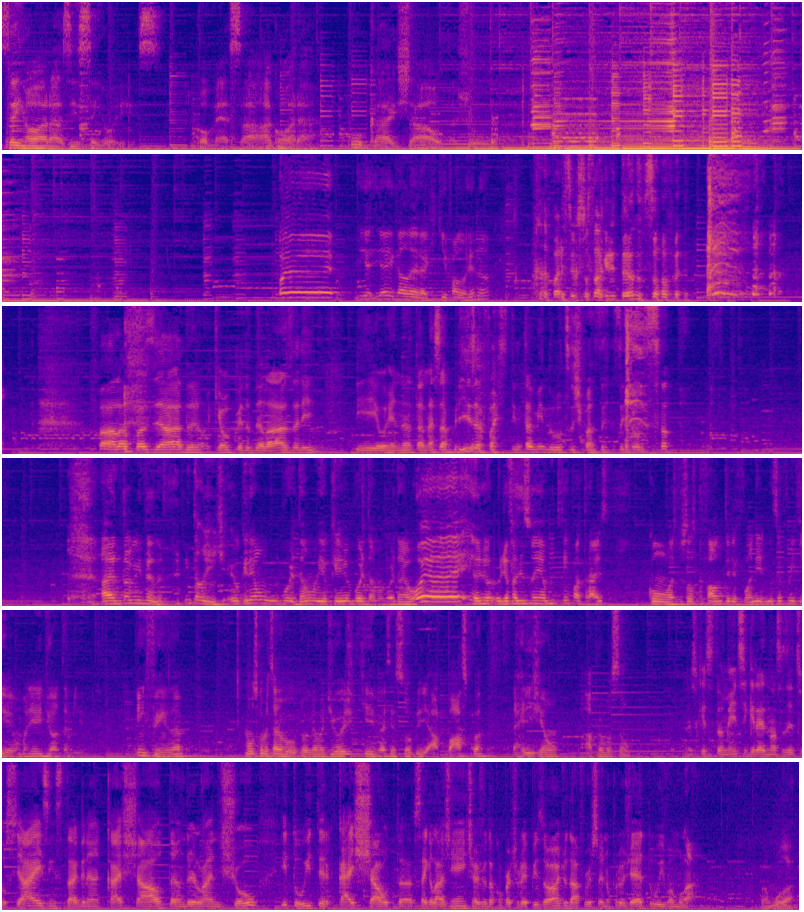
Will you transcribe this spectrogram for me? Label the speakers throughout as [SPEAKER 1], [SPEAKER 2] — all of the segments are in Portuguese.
[SPEAKER 1] Senhoras e senhores, começa agora o Caixa Alta Show.
[SPEAKER 2] Oi! E, e aí galera, aqui quem fala é o Renan.
[SPEAKER 3] Pareceu que você só tá gritando só, velho. Fala rapaziada, aqui é o Pedro De Lázari e o Renan tá nessa brisa faz 30 minutos de fazer essa introdução.
[SPEAKER 2] Ah, eu não tô aguentando. Então, gente, eu queria um bordão e eu queria meu bordão. Meu bordão é oi, oi, oi. Eu, já- eu já fazia isso aí há muito tempo atrás com as pessoas que falam no telefone, não sei porquê, é uma mania idiota minha. Enfim, né? Vamos começar o, o programa de hoje que vai ser sobre a Páscoa da religião, a promoção.
[SPEAKER 3] Não esqueça também de seguir as nossas redes sociais, Instagram Caixa Alta Underline Show e Twitter Caixa Alta. Segue lá a gente, ajuda a compartilhar o episódio, dá força aí no projeto e vamos lá.
[SPEAKER 2] Vamos lá.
